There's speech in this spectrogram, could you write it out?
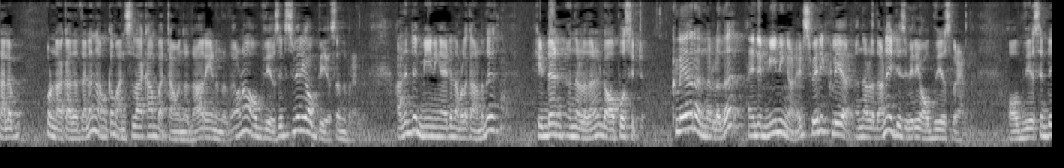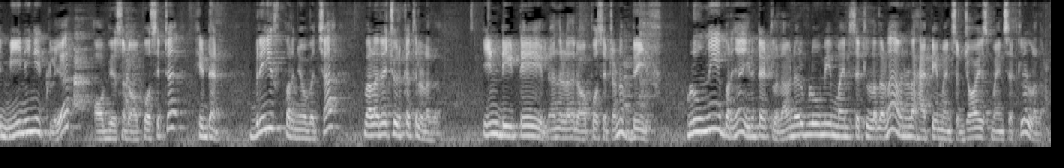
തല ഉണ്ടാക്കാതെ തന്നെ നമുക്ക് മനസ്സിലാക്കാൻ പറ്റാവുന്നത് അറിയുന്നതാണ് ആണ് ഓബ്വിയസ് ഇറ്റ്സ് വെരി ഓബ്വിയസ് എന്ന് പറയുന്നത്. അതിന്റെ മീനിങ് ആയിട്ട് നമ്മൾ കാണുന്നത് ഹിഡൻ എന്നുള്ളതാണ് ഇതിന്റെ ഓപ്പോസിറ്റ് ക്ലിയർ എന്നുള്ളത് അതിന്റെ മീനിങ് ആണ്. ഇറ്റ്സ് വെരി ക്ലിയർ എന്നുള്ളതാണ് ഇറ്റ് ഈസ് വെരി ഓബ്വിയസ് പറയുന്നത്. ഓബ്വിയസിന്റെ മീനിങ് ക്ലിയർ ഓബ്വിയസിന്റെ ഓപ്പോസിറ്റ് ഹിഡൻ ബ്രീഫ് പറഞ്ഞു വെച്ചാൽ വളരെ ചുരുക്കത്തിലുള്ളത്. ഇൻ ഡീറ്റെയിൽ എന്നുള്ളതിന്റെ ഓപ്പോസിറ്റാണ് ബ്രീഫ് ഗ്ലൂമി പറഞ്ഞാൽ ഇറിറ്റേറ്റ് ഉള്ളത് അവനൊരു ഗ്ലൂമി മൈൻഡ് സെറ്റിലുള്ളതാണ് അവനുള്ള happy mind set joyous mind സെറ്റിലുള്ളതാണ്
